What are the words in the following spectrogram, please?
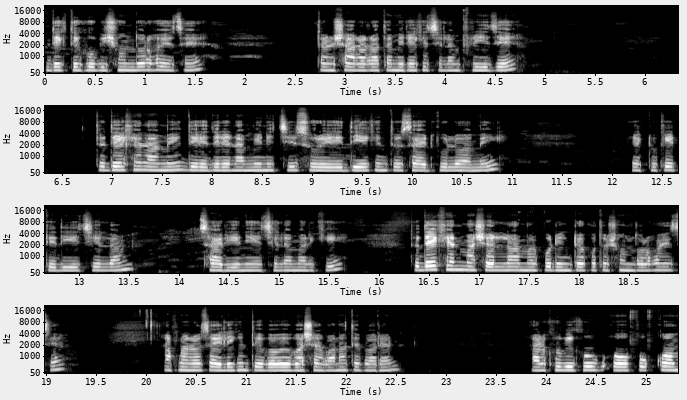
দেখতে খুবই সুন্দর হয়েছে। কারণ সারা রাত আমি রেখেছিলাম ফ্রিজে তো দেখেন আমি ধীরে ধীরে নামিয়ে নিচ্ছি। ছুরি দিয়ে কিন্তু সাইডগুলো আমি একটু কেটে দিয়েছিলাম, ছাড়িয়ে নিয়েছিলাম আর কি। তো দেখেন মাসাল্লাহ আমার পুডিংটা কত সুন্দর হয়েছে। আপনারাও চাইলে কিন্তু এভাবে বাসা বানাতে পারেন। আর খুবই খুব কম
